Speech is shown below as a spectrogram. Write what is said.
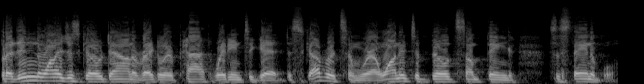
but I didn't want to just go down a regular path waiting to get discovered somewhere. I wanted to build something sustainable.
